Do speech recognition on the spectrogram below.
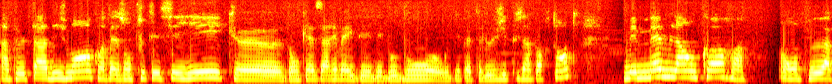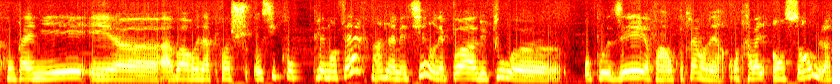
un peu tardivement quand elles ont tout essayé, que donc elles arrivent avec des, bobos ou des pathologies plus importantes. Mais même là encore, on peut accompagner et euh, avoir une approche aussi complémentaire hein, de la médecine. On n'est pas du tout euh, opposés, enfin au contraire, on, travaille ensemble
